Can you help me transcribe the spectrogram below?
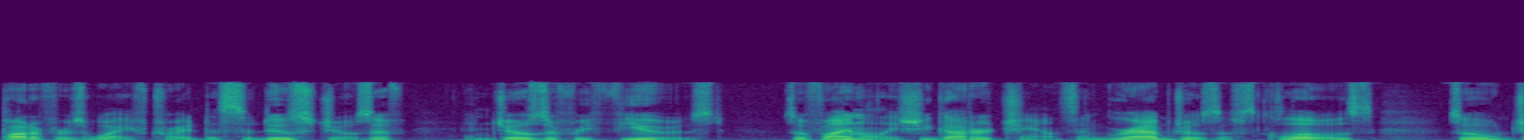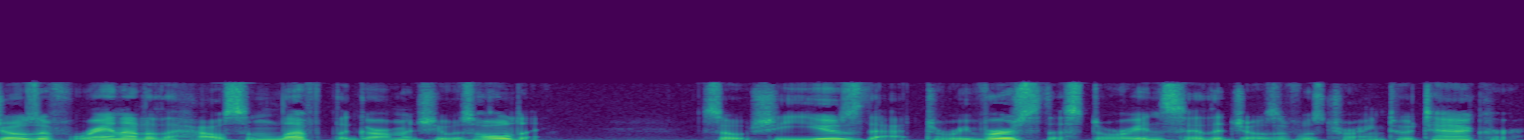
Potiphar's wife tried to seduce Joseph, and Joseph refused. So finally, she got her chance and grabbed Joseph's clothes, so Joseph ran out of the house and left the garment she was holding. So she used that to reverse the story and say that Joseph was trying to attack her.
